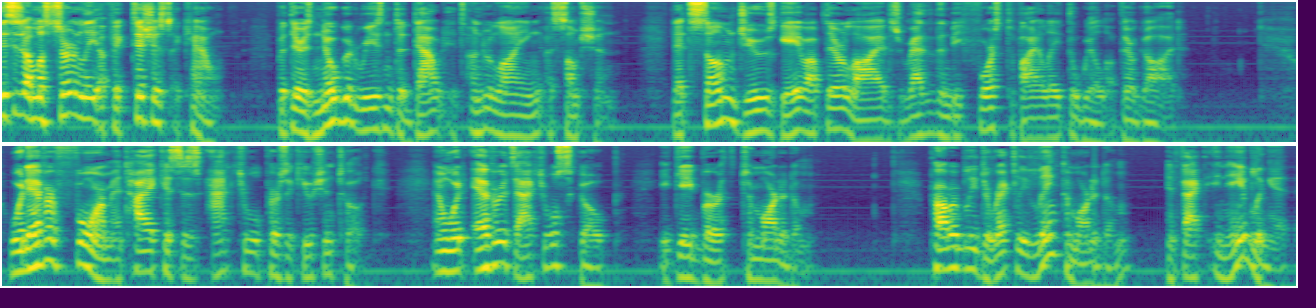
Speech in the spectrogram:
This is almost certainly a fictitious account, but there is no good reason to doubt its underlying assumption that some Jews gave up their lives rather than be forced to violate the will of their God. Whatever form Antiochus's actual persecution took, and whatever its actual scope, it gave birth to martyrdom. Probably directly linked to martyrdom in fact, enabling it,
